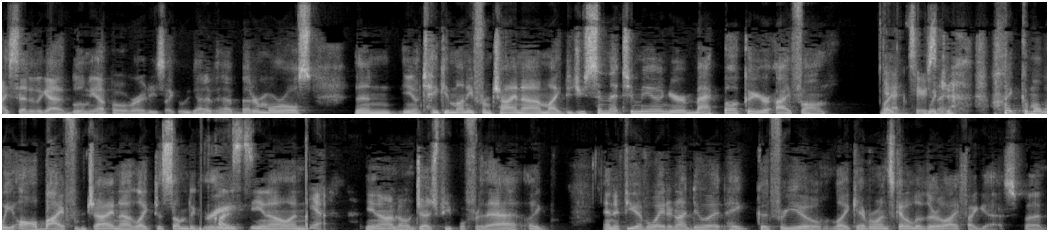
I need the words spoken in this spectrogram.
I said to the guy that blew me up over it. He's like, we got to have better morals than you know taking money from China. I'm like, did you send that to me on your MacBook or your iPhone? Yeah, Like seriously. you- like, come on, we all buy from China, like to some degree, you know, and Yeah. you know, I don't judge people for that. Like, and if you have a way to not do it, hey, good for you. Like everyone's got to live their life, I guess. But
